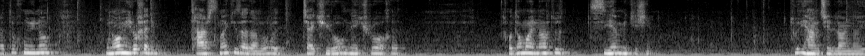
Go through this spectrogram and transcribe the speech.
البته خب اینا اونا هم hero خیلی ترسناکی زدن بابا. جکیرو و نکرو آخه. خدا ما اینا رو تو سی ام می‌کشیم. تو این همچین لاینایی.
